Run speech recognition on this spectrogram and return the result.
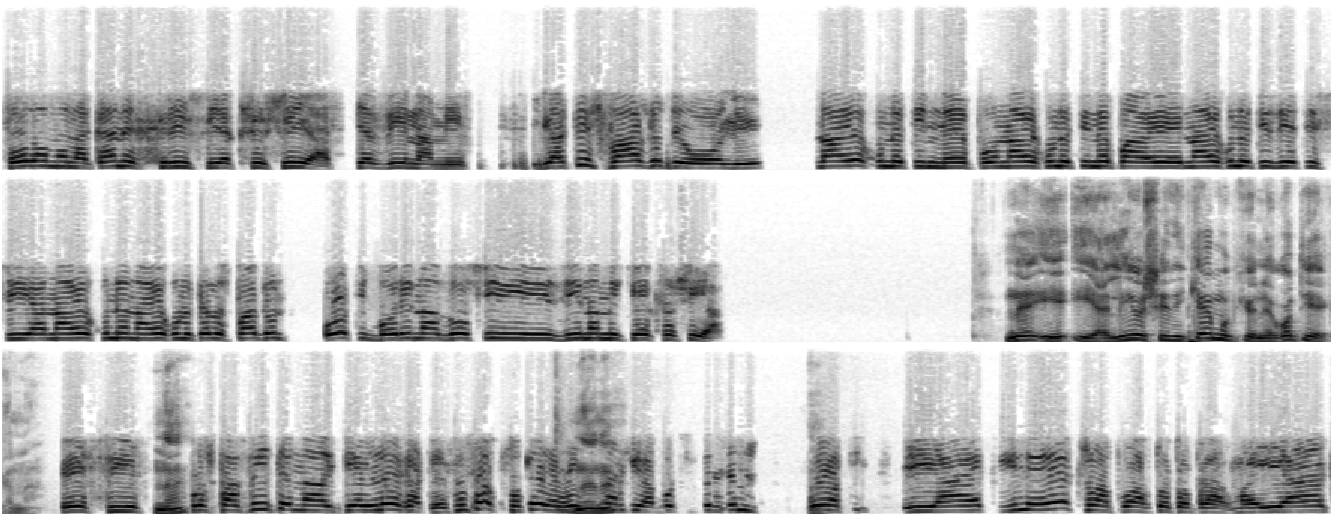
θέλανε να κάνει χρήση εξουσίας και δύναμης γιατί σφάζονται όλοι να έχουν την ΕΠΟ, να έχουν την ΕΠΑΕ, να έχουν τη διαιτησία, να έχουν, να έχουν τέλος πάντων ό,τι μπορεί να δώσει δύναμη και εξουσία. Ναι, η, η αλλίωση δικιά μου ποιο είναι, εγώ τι έκανα. Εσείς Ναι. προσπαθείτε να και λέγατε, σας άκουσα τώρα Ναι, στην ναι. αρχή από τις 3.30 ότι η ΑΕΚ είναι έξω από αυτό το πράγμα. Η ΑΕΚ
